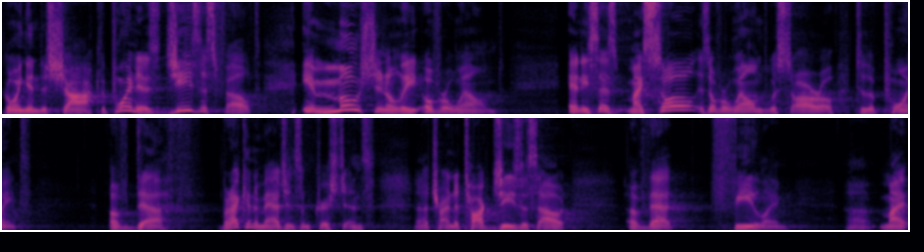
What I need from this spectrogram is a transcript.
going into shock. The point is, Jesus felt emotionally overwhelmed. And he says, My soul is overwhelmed with sorrow to the point of death. But I can imagine some Christians uh, trying to talk Jesus out of that feeling. Uh, my,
